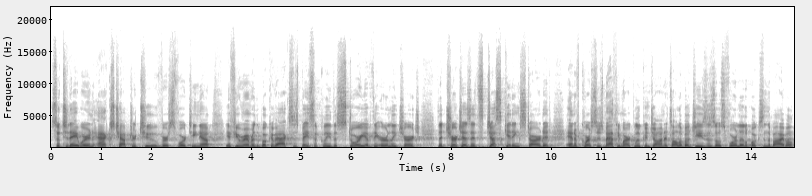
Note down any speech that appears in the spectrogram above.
So today we're in Acts chapter 2, verse 14. Now, if you remember, the book of Acts is basically the story of the early church, the church as it's just getting started. And of course, there's Matthew, Mark, Luke, and John. It's all about Jesus, those four little books in the Bible.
